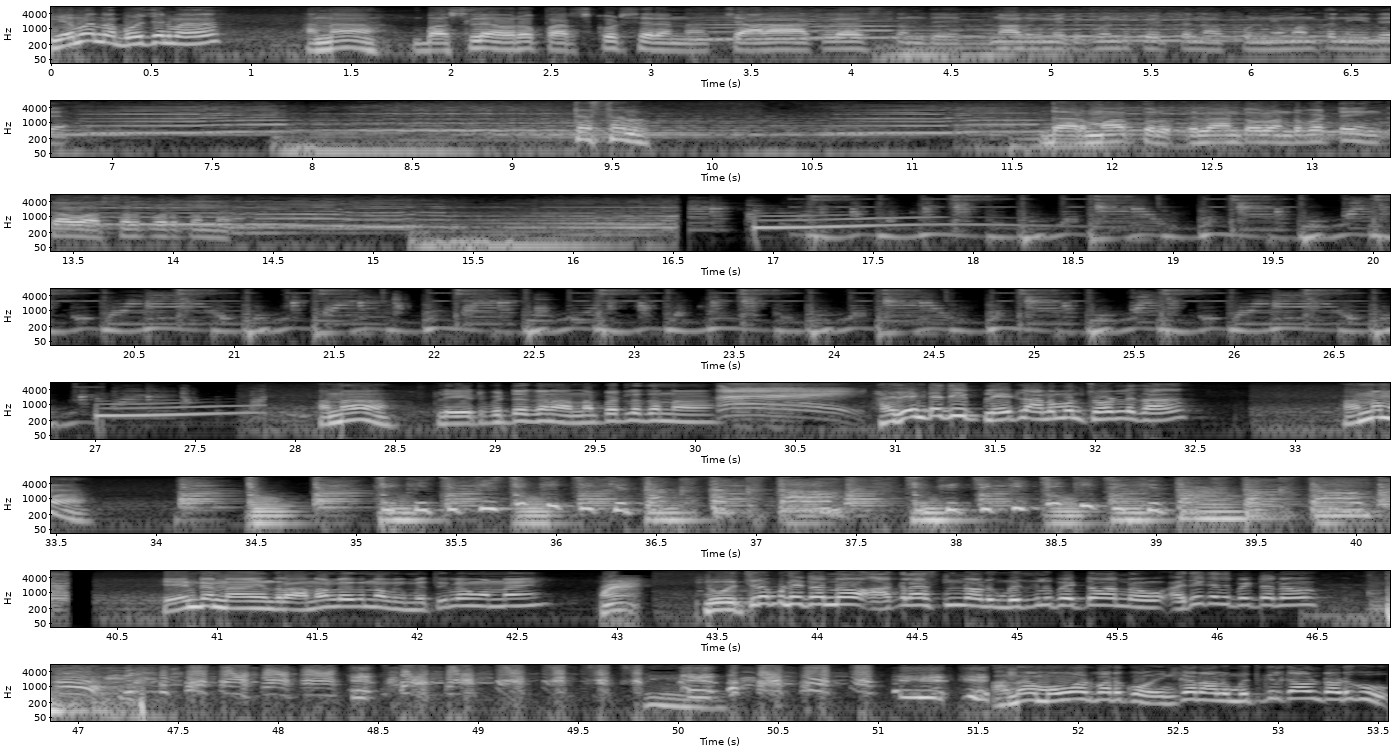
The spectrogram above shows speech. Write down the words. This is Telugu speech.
ఏమన్నా భోజనమా? అన్నా బస్సులో ఎవరో పర్స్ కొట్టారన్న. చాలా ఆకలి వేస్తుంది. నాలుగు మెతుకులుండి పెట్టిన పుణ్యమంతా నీదే. తెస్తాను. ధర్మాత్తులు ఇలాంటి వాళ్ళు ఉండబట్టే ఇంకా వర్షాలు పడుతున్నాయి. అన్నా ప్లేట్ పెట్టాక అన్నం పెట్టలేదన్నా. అదేంటది? ప్లేట్లో అన్నమని చూడలేదా? అన్నమా. ఏంటన్నా ఇందులో అన్నం లేదు నాలుగు మెతుకులే ఉన్నాయి? నువ్వు వచ్చినప్పుడు ఏంటన్నావు ఆకలేస్తుంది నాలుగు మెతుకులు పెట్టావు అన్నావు. అదే కదా పెట్టాను. అన్నా మొమ్మడి పడుకో. ఇంకా నాలుగు మెతుకులు కావాలంటే అడుగు.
